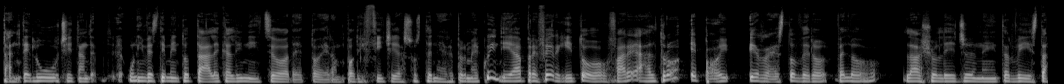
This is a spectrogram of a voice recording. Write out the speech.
tante luci, tante... un investimento tale che all'inizio ha detto era un po' difficile da sostenere per me, quindi ha preferito fare altro e poi il resto ve lo, ve lo lascio leggere nell'intervista.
